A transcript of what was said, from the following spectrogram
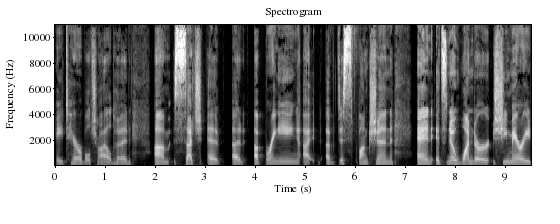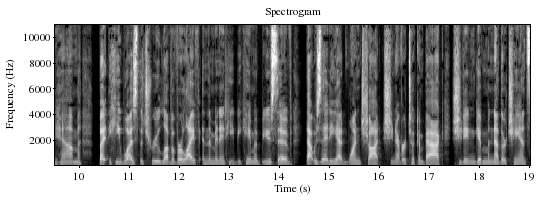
a terrible childhood, um, such a, a upbringing uh, of dysfunction. And it's no wonder she married him, but he was the true love of her life. And the minute he became abusive, that was it. He had one shot. She never took him back. She didn't give him another chance.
